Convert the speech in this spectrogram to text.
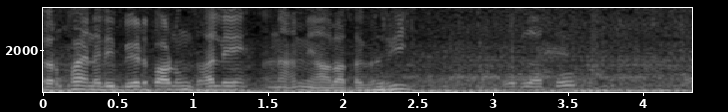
तर फायनली बेड पाडून झाले आणि आम्ही आलो आता घरी. घरी जातो आणि आपल्या वणीला अर्पण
